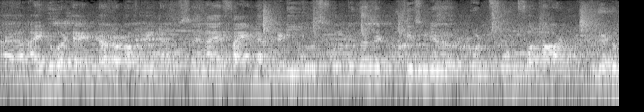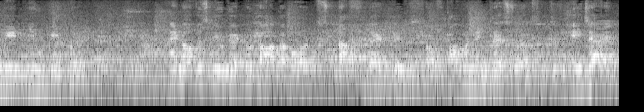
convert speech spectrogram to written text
Uh, I do attend a lot of meetups and I find them pretty useful because it gives me a good food for thought. You get to meet new people and obviously you get to talk about stuff that is of common interest to us, which is agile.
